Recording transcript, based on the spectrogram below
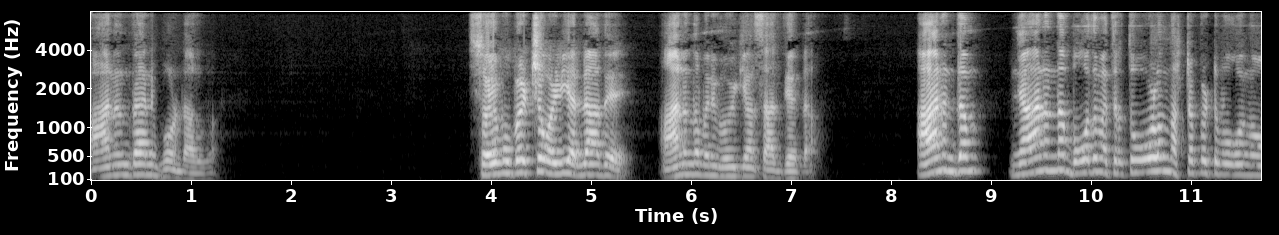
ആനന്ദാനുഭവം ഉണ്ടാകുക സ്വയം ഉപേക്ഷ വഴിയല്ലാതെ ആനന്ദം അനുഭവിക്കാൻ സാധ്യമല്ല ആനന്ദം ഞാനെന്ന ബോധം എത്രത്തോളം നഷ്ടപ്പെട്ടു പോകുന്നു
